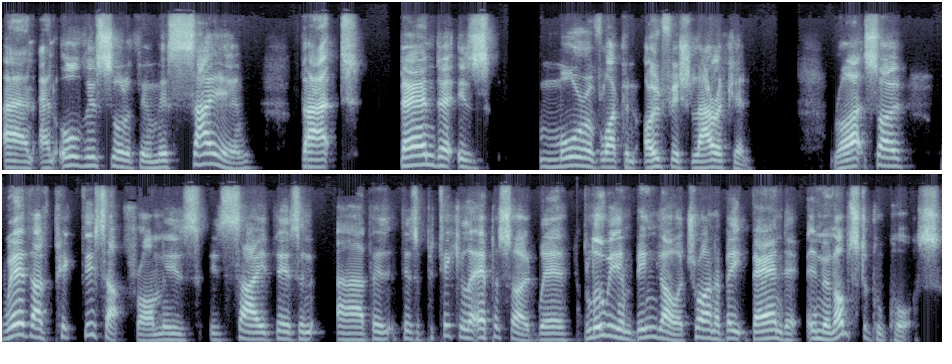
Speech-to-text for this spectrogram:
and and all this sort of thing, they're saying that Bandit is more of like an oafish larrikin, right? So where they've picked this up from is is say there's an uh, there's, there's a particular episode where Bluey and Bingo are trying to beat Bandit in an obstacle course.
